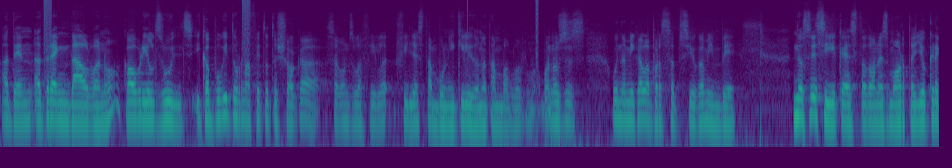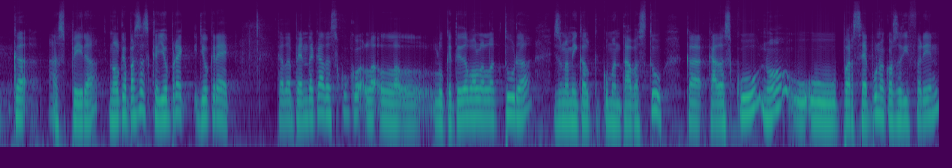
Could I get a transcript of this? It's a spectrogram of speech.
a, ten, a trenc d'alba, no? que obri els ulls i que pugui tornar a fer tot això que, segons la filla, filla és tan bonic i li dona tant valor. No? Bueno, és- una mica la percepció que a mi em ve. No sé si aquesta dona és morta, jo crec que espera. No, el que passa és que jo, crec, jo crec que depèn de cadascú, la, la, el que té de bo la lectura és una mica el que comentaves tu, que cadascú no, ho, ho percep una cosa diferent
